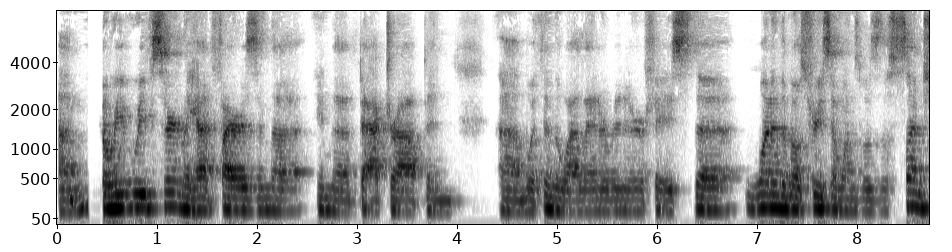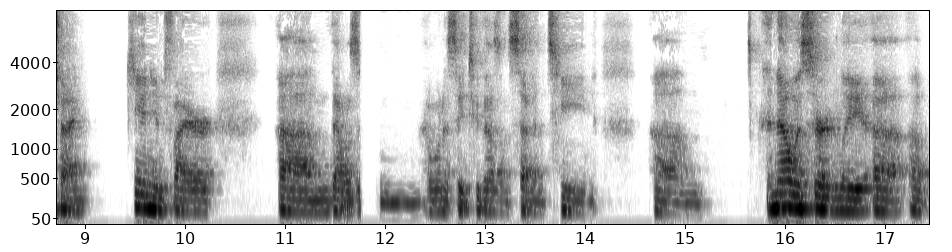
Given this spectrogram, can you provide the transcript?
Um, you know, we, we've certainly had fires in the in the backdrop and um, within the wildland urban interface. The one of the most recent ones was the Sunshine Canyon fire. Um, that was in, I want to say 2017, um, and that was certainly a, a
